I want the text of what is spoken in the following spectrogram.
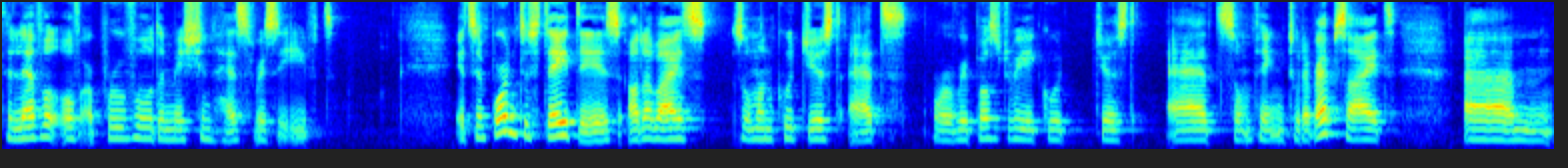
the level of approval the mission has received. It's important to state this, otherwise someone could just add, or a repository could just add something to their website um,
